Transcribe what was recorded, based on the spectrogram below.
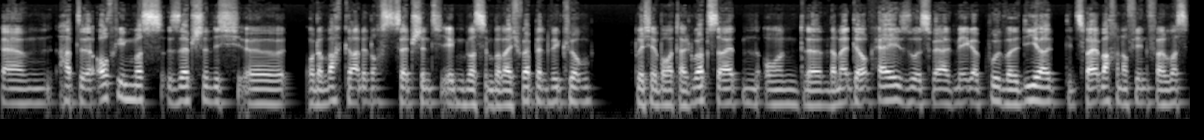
ähm, hatte auch irgendwas selbstständig äh, oder macht gerade noch selbstständig irgendwas im Bereich Webentwicklung. Sprich, er baut halt Webseiten und äh, da meinte er auch, hey, so, es wäre halt mega cool, weil die halt, die zwei machen auf jeden Fall was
